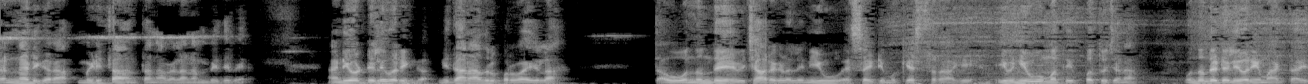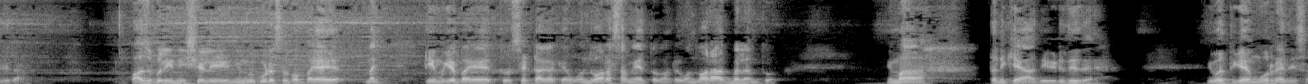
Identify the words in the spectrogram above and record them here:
ಕನ್ನಡಿಗರ ಮಿಡಿತ ಅಂತ ನಾವೆಲ್ಲ ನಂಬಿದ್ದೀವಿ ಆ್ಯಂಡ್ ಯುವರ್ ಡೆಲಿವರಿಂಗ್ ನಿಧಾನ ಆದರೂ ಪರವಾಗಿಲ್ಲ. ತಾವು ಒಂದೊಂದೇ ವಿಚಾರಗಳಲ್ಲಿ ನೀವು ಎಸ್ ಐ ಟಿ ಮುಖ್ಯಸ್ಥರಾಗಿ, ಇವು ನೀವು ಮತ್ತು ಇಪ್ಪತ್ತು ಜನ ಒಂದೊಂದೇ ಡೆಲಿವರಿ ಮಾಡ್ತಾ ಇದ್ದೀರಾ. ಪಾಸಿಬಲಿ ಇನಿಷಿಯಲಿ ನಿಮಗೂ ಕೂಡ ಸ್ವಲ್ಪ ಭಯ ಮೀನ್ ಟೀಮ್ಗೆ ಭಯ ಇತ್ತು ಸೆಟ್ ಆಗೋಕ್ಕೆ ಒಂದು ವಾರ ಸಮಯ ತೊಗೊಂಡ್ರೆ. ಒಂದು ವಾರ ಆದಮೇಲೆ ಅಂತೂ ನಿಮ್ಮ ತನಿಖೆ ಅದು ಹಿಡಿದಿದೆ. ಇವತ್ತಿಗೆ ಮೂರನೇ ದಿವಸ.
